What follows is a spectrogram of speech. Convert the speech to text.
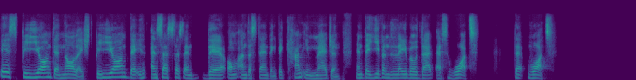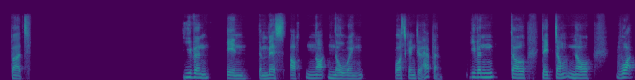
Is beyond their knowledge, beyond their ancestors and their own understanding. They can't imagine. And they even label that as what? That what? But even in the midst of not knowing what's going to happen, even though they don't know what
